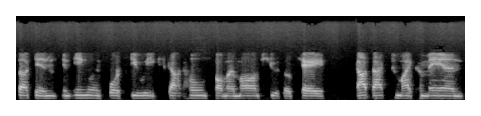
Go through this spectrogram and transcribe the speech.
stuck in, in England for a few weeks, got home, saw my mom, she was okay, got back to my command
